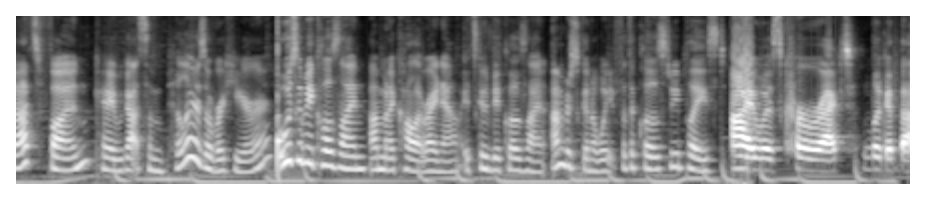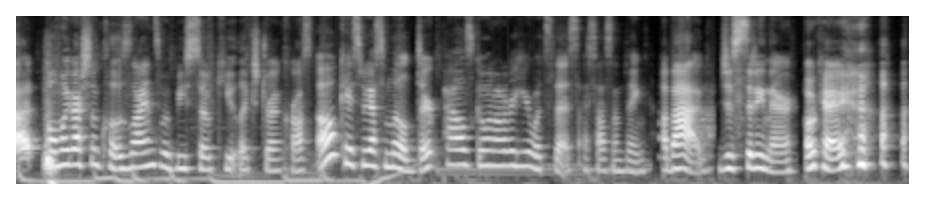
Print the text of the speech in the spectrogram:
That's fun. Okay, we got some pillars over here. Oh, it's gonna be a clothesline. I'm gonna call it right now. It's gonna be a clothesline. I'm just gonna wait for the clothes to be placed. I was correct. Look at that. Oh my gosh, some clotheslines would be so cute, like strung across. Oh, okay, so we got some little dirt piles going on over here. What's this? I saw something. A bag just sitting there. Okay.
